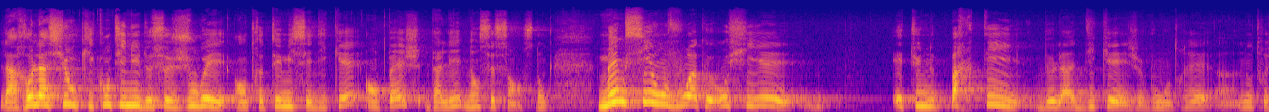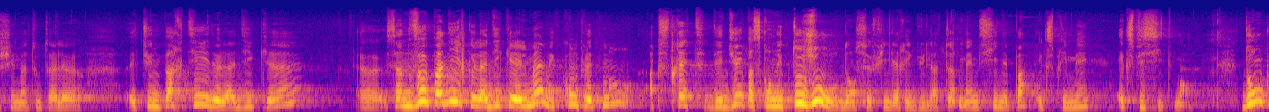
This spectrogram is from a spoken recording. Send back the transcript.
La relation qui continue de se jouer entre Thémis et Diké empêche d'aller dans ce sens. Donc, même si on voit que Oscillé est une partie de la diké, je vous montrerai un autre schéma tout à l'heure, est une partie de la diké, euh, ça ne veut pas dire que la diké elle-même est complètement abstraite des dieux, parce qu'on est toujours dans ce filet régulateur, même s'il n'est pas exprimé explicitement. Donc,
